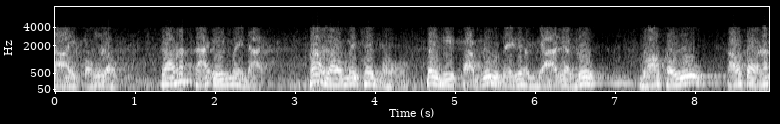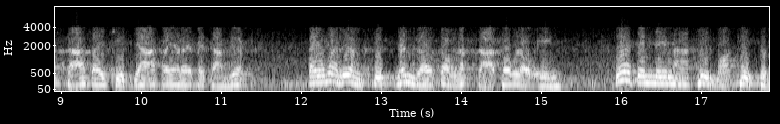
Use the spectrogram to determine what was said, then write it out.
กายของเรา เรารักษาเองไม่ได้ เพราะเราไม่ใช่หมอไม่มีความรู้ในเรื่องยาเรื่องโรคหมอเขารู้เขาก็รักษาไปฉีดยาไปอะไรไปตามเรื่องแต่ว่าเรื่องจิตนั้นเราต้องรักษาของเราเองและเป็นเวลาที่เหมาะที่สุด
